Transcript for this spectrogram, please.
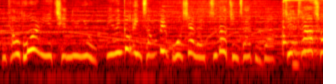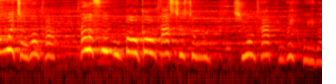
你逃脱了你的前女友，你能够隐藏并活下来，直到警察抵达。警察从未找到他，他的父母报告他失踪了，希望他不会回来。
